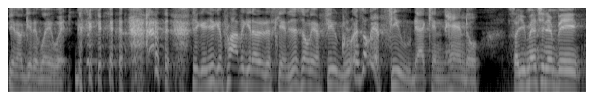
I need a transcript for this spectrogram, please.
you know, get away with. you can, you can probably get under the skin. There's only a few. There's only a few that can handle. So you mentioned Embiid.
